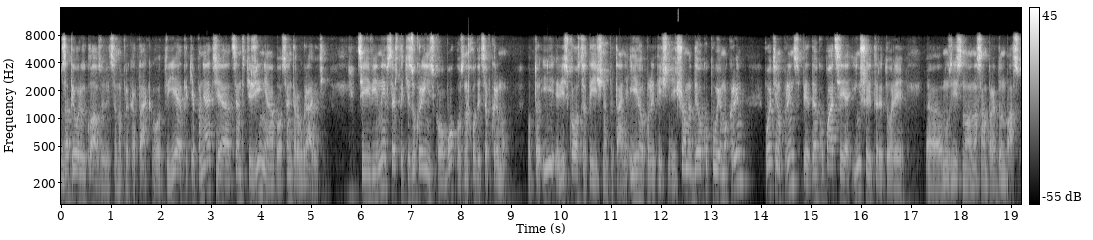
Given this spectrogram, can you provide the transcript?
за теорією Клаузевіца, наприклад, так от є таке поняття центр тяжіння або center of gravity. цієї війни, все ж таки з українського боку знаходиться в Криму, тобто і військово-стратегічне питання, і геополітичне. Якщо ми деокупуємо Крим, потім, в принципі, деокупація іншої території, е, ну звісно, насамперед Донбасу,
